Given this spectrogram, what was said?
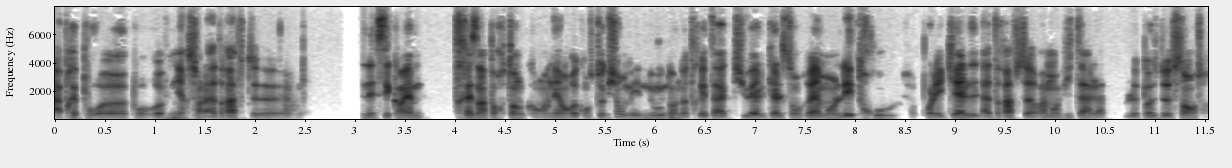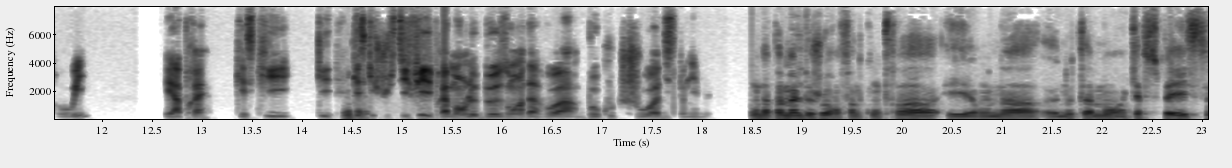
euh, pour revenir sur la draft, euh, c'est quand même très important quand on est en reconstruction, mais nous, dans notre état actuel, quels sont vraiment les trous pour lesquels la draft serait vraiment vitale? Le poste de centre, oui. Et après, qu'est-ce qui, Qu'est-ce qui justifie vraiment le besoin d'avoir beaucoup de choix disponibles on a pas mal de joueurs en fin de contrat et on a euh, notamment un cap space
